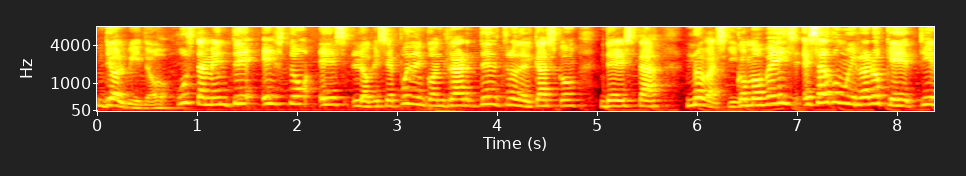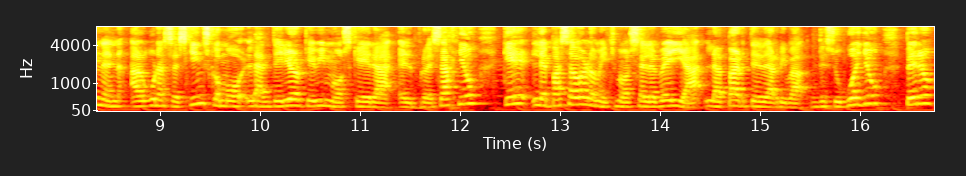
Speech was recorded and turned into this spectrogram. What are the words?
de olvido. Justamente esto es lo que se puede encontrar dentro del casco de esta nueva skin Como veis es algo muy raro que tienen algunas skins como la anterior que vimos que era el presagio Que le pasaba lo mismo, se le veía la parte de arriba de su cuello Pero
